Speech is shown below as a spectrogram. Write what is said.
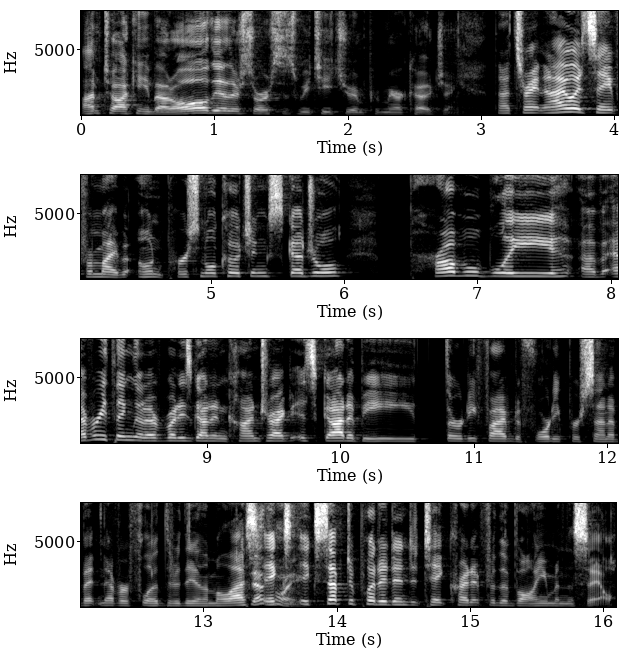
I'm talking about all the other sources we teach you in Premier Coaching. That's right. And I would say from my own personal coaching schedule, probably of everything that everybody's got in contract, it's got to be 35 to 40% of it never flowed through the MLS, ex- except to put it in to take credit for the volume in the sale.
